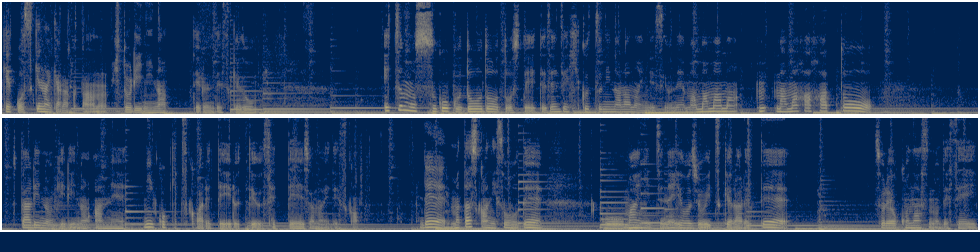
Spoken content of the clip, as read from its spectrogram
結構好きなキャラクターの一人になってるんですけどいつもすごく堂々としていて全然卑屈にならないんですよね。まあ、マママママ母と2人の義理の姉にこき使われているっていう設定じゃないですか。で、まあ、確かにそうでこう毎日ね用事を言いつけられてそれをこなすので精一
